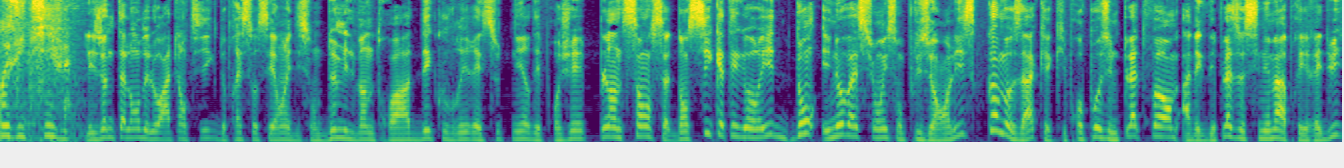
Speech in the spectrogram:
positive. Les jeunes talents de Loire-Atlantique de Presse Océan édition 2023, découvrir et soutenir des projets pleins de sens dans six catégories, dont innovation. Ils sont plusieurs en lice, comme Ozac, qui propose une plateforme avec des places de cinéma à prix réduit.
